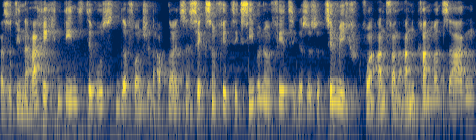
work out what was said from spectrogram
Also die Nachrichtendienste wussten davon schon ab 1946, 47, also so ziemlich von Anfang an kann man sagen.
